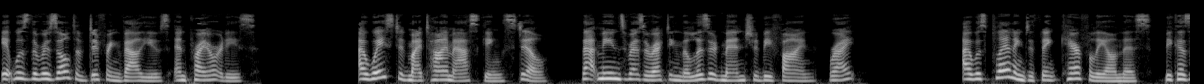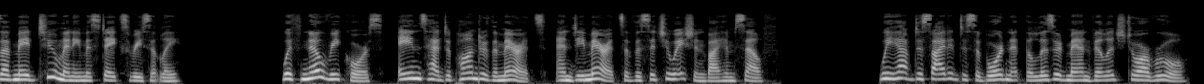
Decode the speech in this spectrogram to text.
it was the result of differing values and priorities. I wasted my time asking still, that means resurrecting the lizard men should be fine, right? I was planning to think carefully on this, because I've made too many mistakes recently. With no recourse, Ainz had to ponder the merits and demerits of the situation by himself. We have decided to subordinate the Lizard Man village to our rule,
